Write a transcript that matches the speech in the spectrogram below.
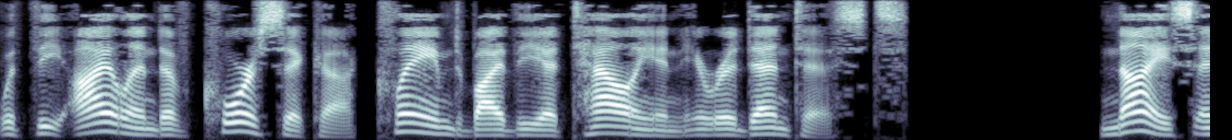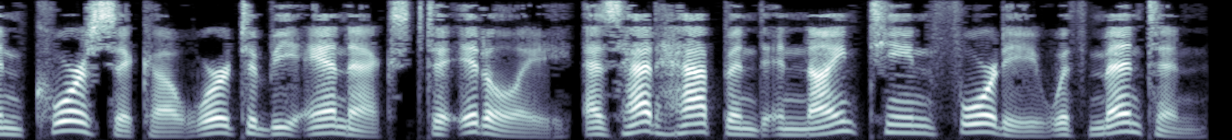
with the island of Corsica claimed by the Italian irredentists. Nice and Corsica were to be annexed to Italy as had happened in 1940 with Menton,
